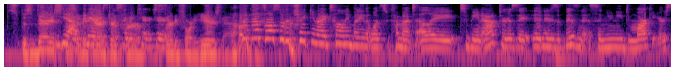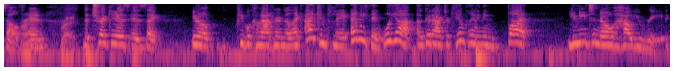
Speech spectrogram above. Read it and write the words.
spe- very specific very character specific for character. 30, 40 years now. But that's also the trick, and I tell anybody that wants to come out to LA to be an actor is it, it is a business, and you need to market yourself. Right. And Right. the trick is, is like, you know, people come out here and they're like, I can play anything. Well, yeah, a good actor can play anything, but you need to know how you read.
